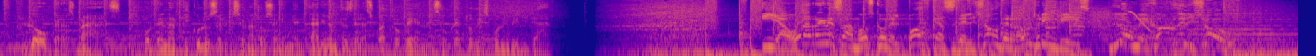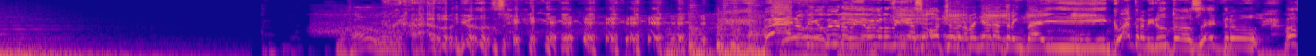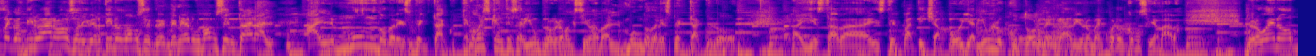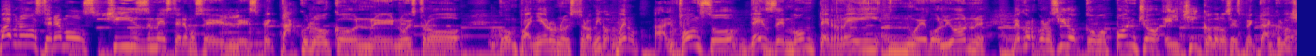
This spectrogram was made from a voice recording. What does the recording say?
logras más. Orden artículos seleccionados en inventario antes de las 4 pm, sujeto a disponibilidad. Y ahora regresamos con el podcast del show de Raúl Brindis, lo mejor del show. Mojado, güey. Mojado, yo no sé. bueno, amigos, muy buenos días, muy buenos días. 8 de la mañana, 34 minutos centro. Vamos a continuar, vamos a divertirnos, vamos a entretenernos, vamos a entrar al, al mundo del espectáculo. ¿Te acuerdas que antes había un programa que se llamaba El Mundo del Espectáculo? Ahí estaba este Pati Chapoy, había un locutor de radio, no me acuerdo cómo se llamaba. Pero bueno, vámonos, tenemos chismes, tenemos el espectáculo con eh, nuestro compañero, nuestro amigo, bueno, Alfonso desde Monterrey, Nuevo León, mejor conocido como Poncho, el chico de los espectáculos.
